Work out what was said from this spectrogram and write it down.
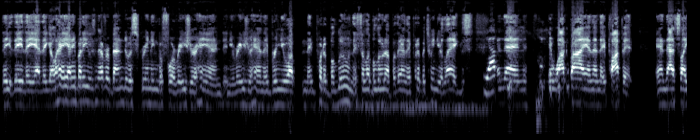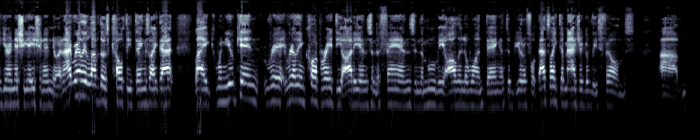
They they they uh, they go, hey, anybody who's never been to a screening before, raise your hand. And you raise your hand, they bring you up, and they put a balloon. They fill a balloon up with air, and they put it between your legs. Yep. And then they walk by, and then they pop it, and that's like your initiation into it. And I really love those culty things like that. Like when you can re- really incorporate the audience and the fans and the movie all into one thing. It's a beautiful. That's like the magic of these films. Um,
